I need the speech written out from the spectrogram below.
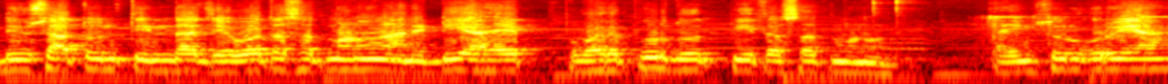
दिवसातून तीनदा जेवत असत म्हणून आणि डी आहे भरपूर दूध पित असत म्हणून. टाइम सुरू करूया.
